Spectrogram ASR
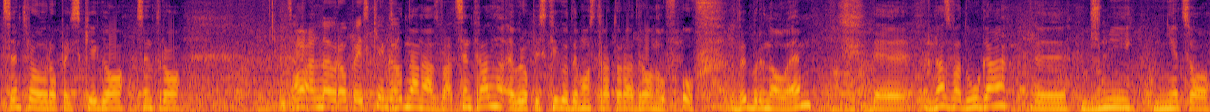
Centroeuropejskiego, Centro Centralnoeuropejskiego. Trudna nazwa. Centralnoeuropejskiego demonstratora dronów. Uf, wybrnąłem. E, nazwa długa, e, brzmi nieco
